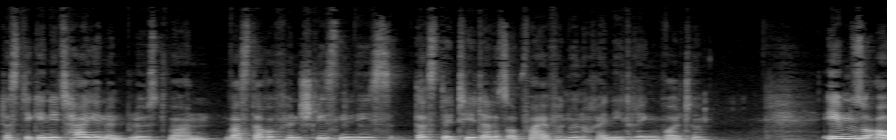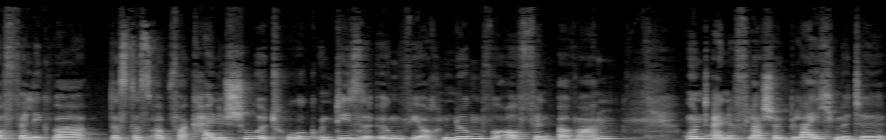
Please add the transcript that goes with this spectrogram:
dass die Genitalien entblößt waren, was daraufhin schließen ließ, dass der Täter das Opfer einfach nur noch erniedrigen wollte. Ebenso auffällig war, dass das Opfer keine Schuhe trug und diese irgendwie auch nirgendwo auffindbar waren, und eine Flasche Bleichmittel,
